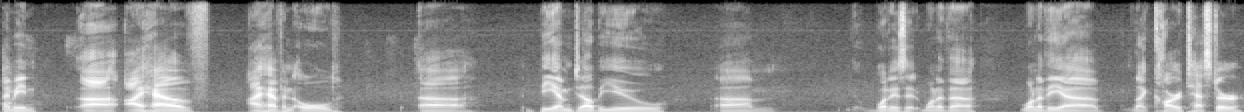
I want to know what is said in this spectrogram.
I mean, uh, I have I have an old uh, BMW. Um, what is it? One of the one of the uh, like car tester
